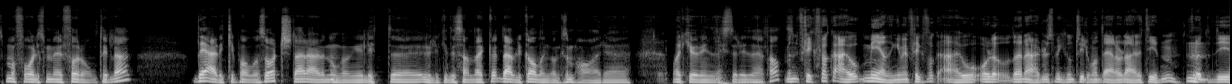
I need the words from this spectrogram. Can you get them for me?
så man får liksom mer forhold til det. Det er det ikke på alle sorts. Der er det Mm. noen ganger litt uh, ulike design. Det er, det er vel ikke alle engang som har uh, markørindekser og indekser i det hele tatt. Men flikkflakk er jo, meningen med flikkflakk er jo, og der er det liksom ikke noen tvil om at det er å lære tiden. For Mm. det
